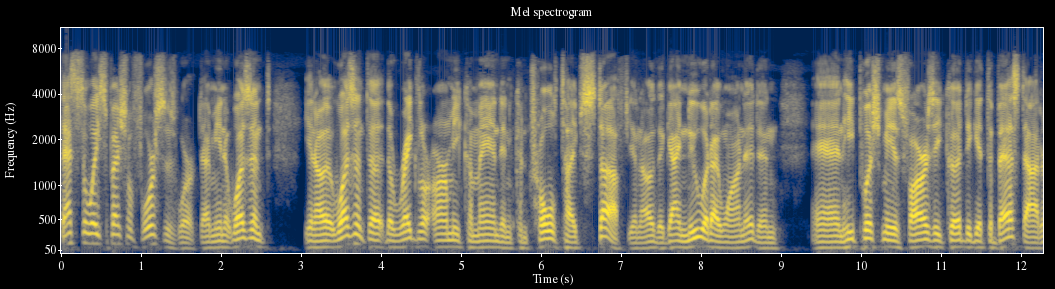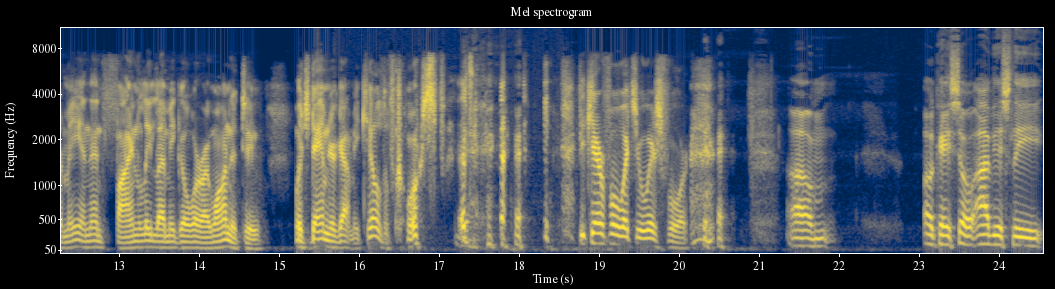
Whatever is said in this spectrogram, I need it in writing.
that's the way special forces worked. I mean, it wasn't you know, it wasn't the the regular army command and control type stuff. You know, the guy knew what I wanted and and he pushed me as far as he could to get the best out of me, and then finally let me go where I wanted to, which damn near got me killed, of course. be careful what you wish for. um, okay, so obviously,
